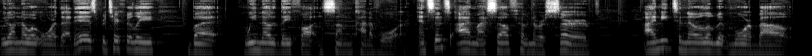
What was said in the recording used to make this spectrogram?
We don't know what war that is particularly, but we know that they fought in some kind of war. And since I myself have never served, I need to know a little bit more about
